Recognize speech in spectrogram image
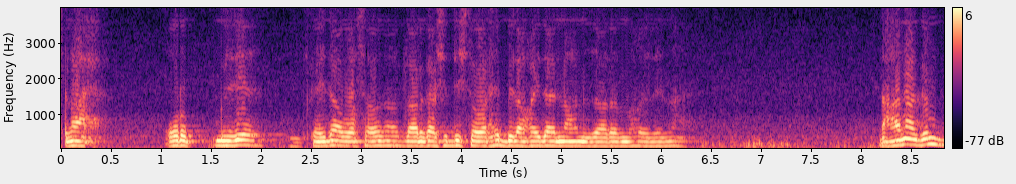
ፅናሕ قرب مزي كيدا وصلنا دارقا شدش تورحب بلا كيدا نحن نزار ما نحن نحنا جنب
